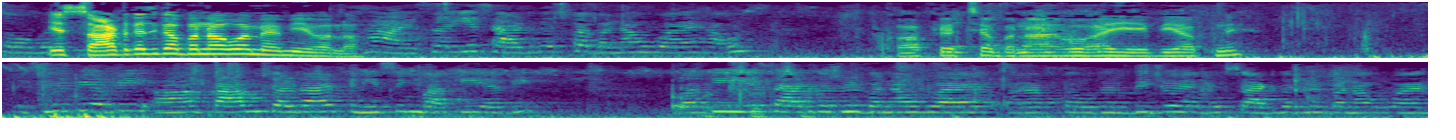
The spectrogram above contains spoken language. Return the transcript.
सौ ये साठ गज का बना हुआ है मैम ये वाला? हाँ सर ये साठ गज का बना हुआ है हाउस काफ़ी अच्छा बनाया हुआ है ये भी आपने। इसमें भी अभी आ, काम चल रहा है फिनिशिंग बाकी है अभी। बाकी अच्छा, ये अच्छा, साठ गज में बना हुआ है और आपका उधर भी जो है वो साठ गज में बना हुआ है।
